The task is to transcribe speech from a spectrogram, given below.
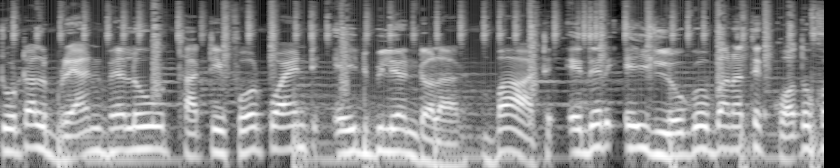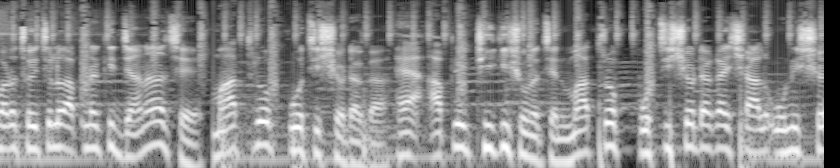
total brand value thirty four point eight billion dollar but এদের এই লোগো বানাতে কত খরচ হয়েছিল আপনার কি জানা আছে? মাত্র পঁচিশশো টাকা। হ্যাঁ আপনি ঠিকই শুনেছেন, মাত্র পঁচিশশো টাকায় সাল উনিশশো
